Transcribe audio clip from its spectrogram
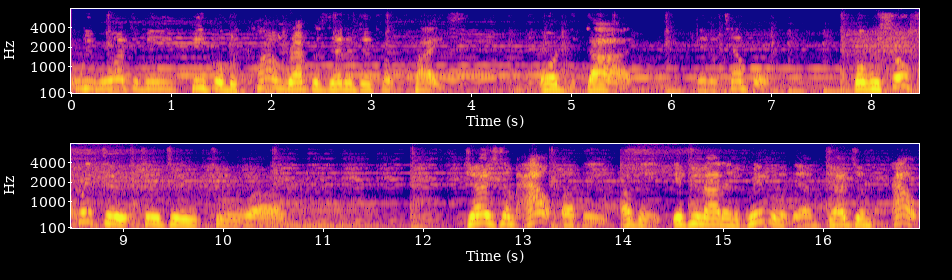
we want to be people become representatives of Christ or God in the temple, but we're so quick to to to to uh, judge them out of the of the. If you're not in agreement with them, judge them out.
